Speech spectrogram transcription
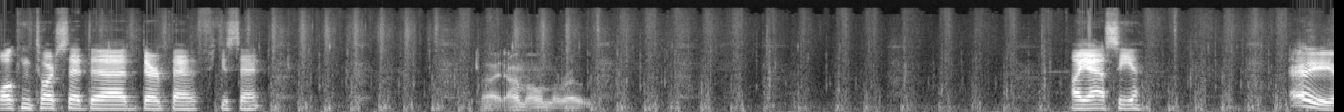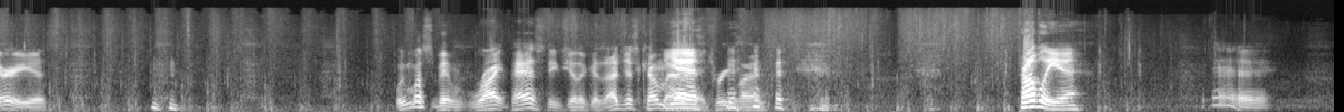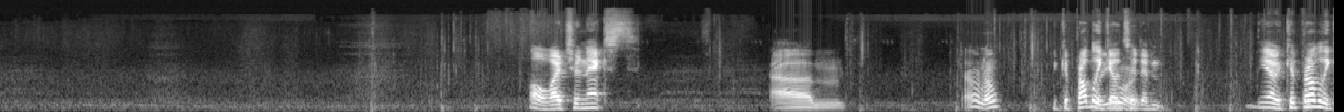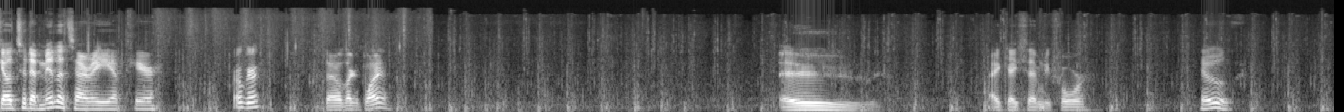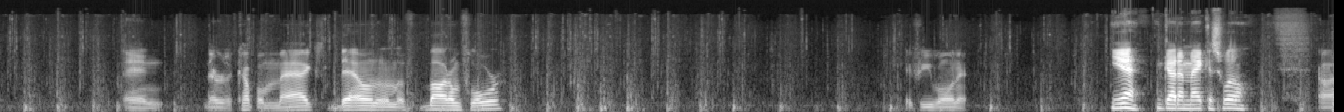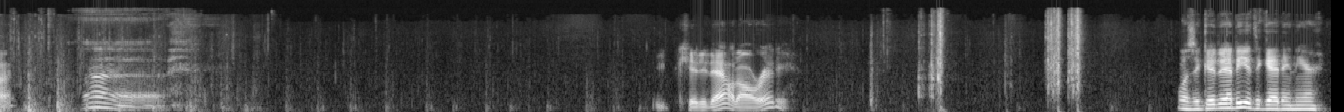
walking towards that uh, dirt path you said. Alright, I'm on the road. Oh yeah, I see you. Hey, there he is. we must have been right past each other because I just come out Yeah. of that tree line. Probably yeah. yeah. Oh, where to next? Um, I don't know. We could probably go to the. Yeah, we could probably go to the military up here. Okay. Sounds like a plan. Ooh. AK 74. Ooh. And there was a couple mags down on the bottom floor. If you want it. Yeah, got a Mac as well. Alright. Uh, You kitted out already. was a good idea to get in here.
